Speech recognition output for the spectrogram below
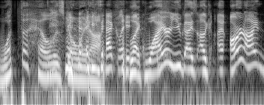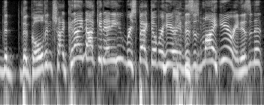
what the hell is going on? Exactly. Like, why are you guys like? Aren't I the the golden child? Can I not get any respect over here? This is my hearing, isn't it?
